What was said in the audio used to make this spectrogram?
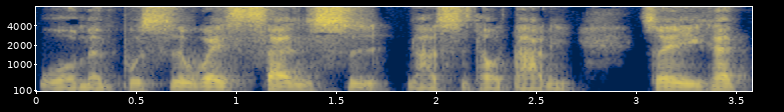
我们不是为善事拿石头打你。”所以你看，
